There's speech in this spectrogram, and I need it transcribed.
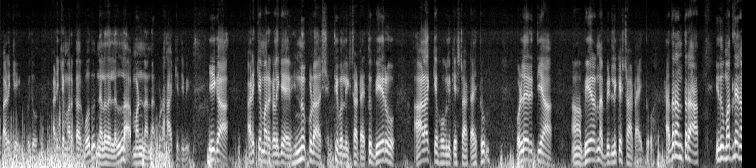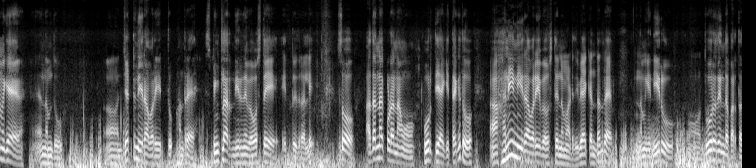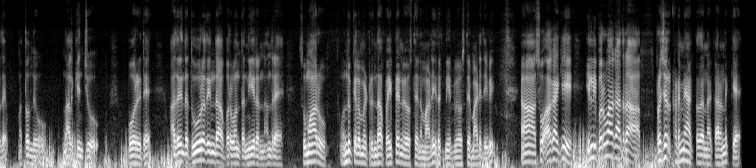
ಅಡಿಕೆ, ಇದು ಅಡಿಕೆ ಮರಕ್ಕಾಗ್ಬೋದು ನೆಲದಲ್ಲೆಲ್ಲ ಮಣ್ಣನ್ನು ಕೂಡ ಹಾಕಿದ್ದೀವಿ. ಈಗ ಅಡಿಕೆ ಮರಗಳಿಗೆ ಇನ್ನೂ ಕೂಡ ಶಕ್ತಿ ಬರಲಿಕ್ಕೆ ಸ್ಟಾರ್ಟ್ ಆಯಿತು. ಬೇರು ಆಳಕ್ಕೆ ಹೋಗಲಿಕ್ಕೆ ಸ್ಟಾರ್ಟ್ ಆಯಿತು. ಒಳ್ಳೆ ರೀತಿಯ ಬೇರನ್ನು ಬಿಡಲಿಕ್ಕೆ ಸ್ಟಾರ್ಟ್ ಆಯಿತು. ಅದರ ನಂತರ ಇದು ಮೊದಲೇ ನಮಗೆ ನಮ್ಮದು ಜೆಟ್ ನೀರಾವರಿ ಇತ್ತು. ಅಂದರೆ ಸ್ಪ್ರಿಂಕ್ಲರ್ ನೀರಿನ ವ್ಯವಸ್ಥೆ ಇತ್ತು ಇದರಲ್ಲಿ. ಸೊ ಅದನ್ನು ಕೂಡ ನಾವು ಪೂರ್ತಿಯಾಗಿ ತೆಗೆದು ಹನಿ ನೀರಾವರಿ ವ್ಯವಸ್ಥೆಯನ್ನು ಮಾಡಿದ್ದೀವಿ. ಯಾಕೆಂತಂದರೆ ನಮಗೆ ನೀರು ದೂರದಿಂದ ಬರ್ತದೆ. ಮತ್ತೊಂದು ನಾಲ್ಕು ಇಂಚು ಬೋರ್ ಇದೆ. ಅದರಿಂದ ದೂರದಿಂದ ಬರುವಂಥ ನೀರನ್ನು ಅಂದರೆ ಸುಮಾರು ಒಂದು ಕಿಲೋಮೀಟ್ರಿಂದ ಪೈಪ್ಲೈನ್ ವ್ಯವಸ್ಥೆಯನ್ನು ಮಾಡಿ, ಇದಕ್ಕೆ ನೀರಿನ ವ್ಯವಸ್ಥೆ ಮಾಡಿದ್ದೀವಿ. ಸೊ ಹಾಗಾಗಿ ಇಲ್ಲಿ ಬರುವಾಗ ಅದರ ಪ್ರೆಷರ್ ಕಡಿಮೆ ಆಗ್ತದೆ ಅನ್ನೋ ಕಾರಣಕ್ಕೆ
